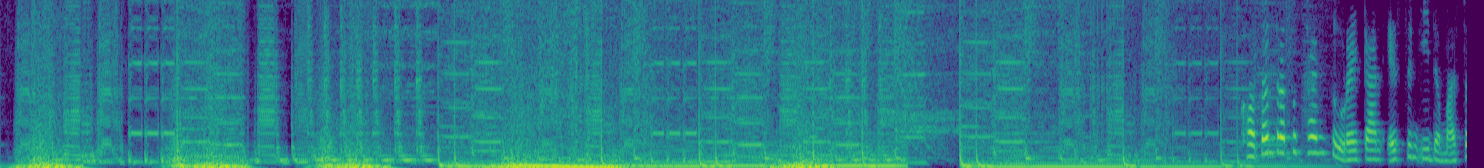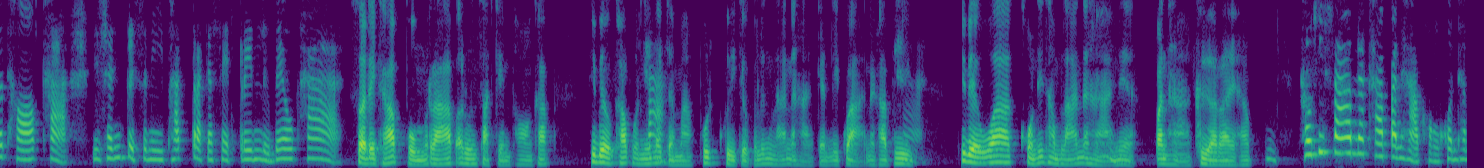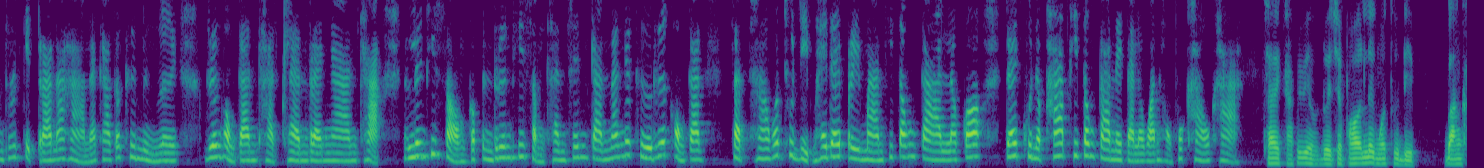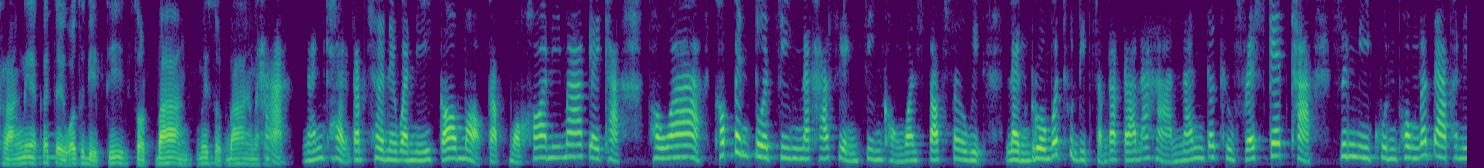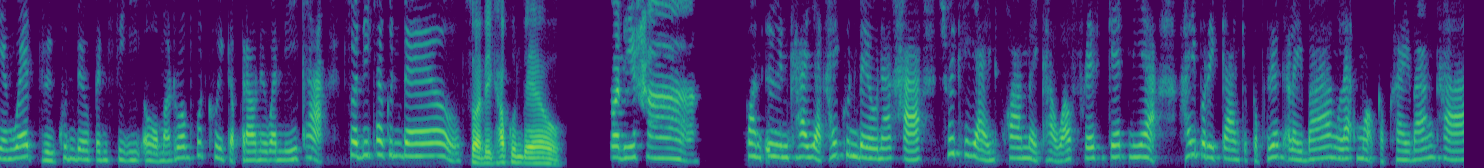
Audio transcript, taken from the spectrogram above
ขอต้อนรับทุกท่านสู่รายการ SME The Master Talk ค่ะ ดิฉันกฤษณีพัฒน์ประเกษตรรินหรือเบลค่ะ สวัสดีครับ ผมราฟอรุณศักดิ์เข็มทองครับ พี่เบลครับ วันนี้ค่ะเราจะมาพูดคุยเกี่ยวกับเรื่องร้านอาหารกันดีกว่านะครับพี่ ค่ะ พี่เบลว่าคนที่ทำร้านอาหารเนี่ยปัญหาคืออะไรครับ เท่าที่ทราบนะคะ ปัญหาของคนทำธุรกิจร้านอาหารนะคะ ก็คือหนึ่งเลย เรื่องของการขาดแคลนแรงงานค่ะ เรื่องที่สองก็เป็นเรื่องที่สำคัญเช่นกัน นั่นก็คือเรื่องของการจัดหาวัตถุดิบให้ได้ปริมาณที่ต้องการ แล้วก็ได้คุณภาพที่ต้องการในแต่ละวันของพวกเขาค่ะ ใช่ครับพี่เบลโดยเฉพาะเรื่องวัตถุดิบ บางครั้งเนี่ยก็เจอวัตถุดิบที่สดบ้างไม่สดบ้างนะครับค่ะงั้นแขกรับเชิญในวันนี้ก็เหมาะกับหัวข้อนี้มากเลยค่ะ เพราะว่าเขาเป็นตัวจริงนะคะ เสียงจริงของ One Stop Service แหล่งรวมวัตถุดิบสำหรับร้านอาหารนั่นก็คือ f r e s h g a t e ค่ะ ซึ่งมีคุณพงษ์รัตดาพเนียงเวทหรือคุณเบลเป็น CEO มาร่วมพูดคุยกับเราในวันนี้ค่ะ สวัสดีค่ะคุณเบล สวัสดีครับคุณเบล สวัสดีค่ะก่อนอื่นค่ะอยากให้คุณเบลนะคะ ช่วยขยายความหน่อยค่ะว่า f r e s h g a t e เนี่ยให้บริการเกี่ยวกับเรื่องอะไรบ้าง และเหมาะกับใครบ้างคะ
